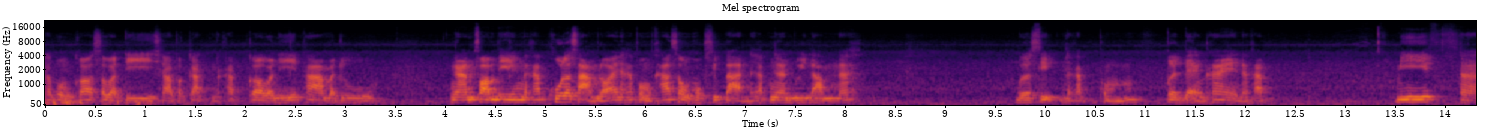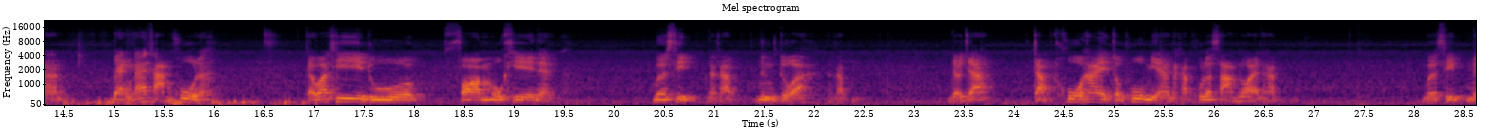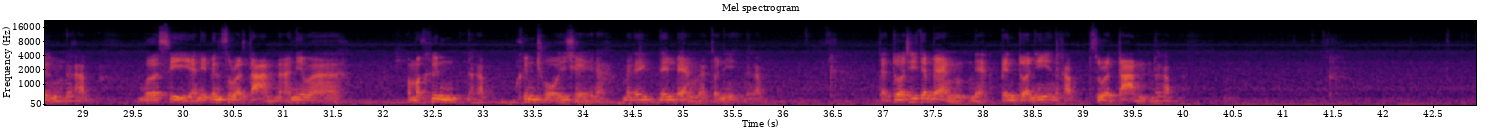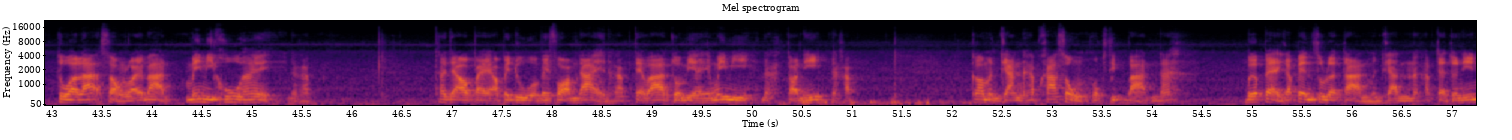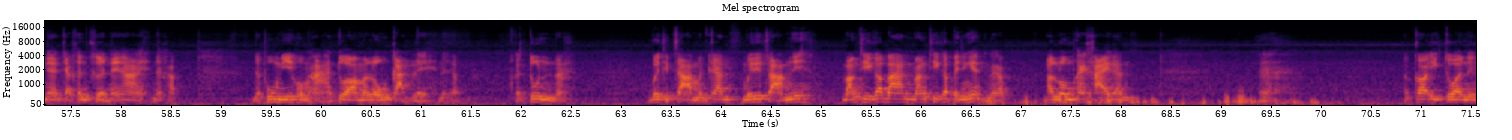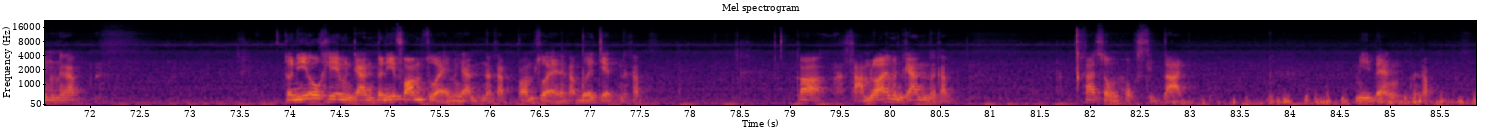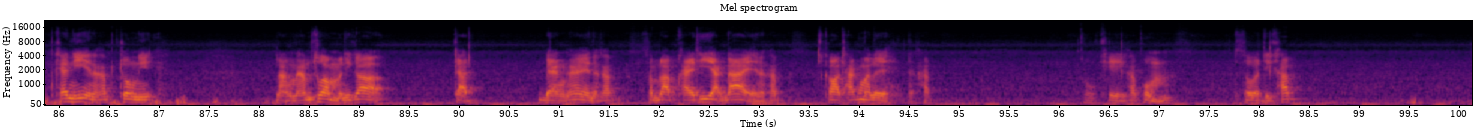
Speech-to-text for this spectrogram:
ครับผมก็สวัสดีชาวประกัดนะครับ ก็วันนี้พามาดูงานฟอร์มเองนะครับ คู่ละ 300 นะครับ ผมค่าส่ง 60 บาทนะครับ งานบุรีรัมนะ เบอร์ 10 นะครับ ผมเปิดแบ่งให้นะครับ มีแบ่งได้ 3 คู่นะ แต่ว่าที่ดูฟอร์มโอเคเนี่ย เบอร์ 10 นะครับ 1 ตัวนะครับ เดี๋ยวจะจับคู่ให้ตัวผู้เมียนะครับ คู่ละ 300 นะครับ เบอร์สิบหนึ่งนะครับ เบอร์สี่อันนี้เป็นสุลต่านนะอันนี้มาเอามาขึ้นนะครับ ขึ้นโชว์เฉยๆนะไม่ได้ได้แบ่งนะตัวนี้นะครับ แต่ตัวที่จะแบ่งเนี่ยเป็นตัวนี้นะครับสุลต่านนะครับ ตัวละสองร้อยบาทไม่มีคู่ให้นะครับ ถ้าจะเอาไปเอาไปดูเอาไปฟอร์มได้นะครับ แต่ว่าตัวเมียยังไม่มีนะตอนนี้นะครับ ก็เหมือนกันนะครับค่าส่งหกสิบบาทนะเบอร์แปดก็เป็นสุลต่านเหมือนกันนะครับ แต่ตัวนี้เนี่ยจะเขินๆได้อายนะครับ เดี๋ยวพรุ่งนี้ผมหาตัวมาลงกัดเลยนะครับ กระตุ้นนะ เบอร์สิบสามเหมือนกัน เบอร์สิบสามนี่ บางทีก็บานบางทีก็เป็นอย่างเงี้ยนะครับ อารมณ์คล้ายๆกันอ่าแล้วก็อีกตัวหนึ่งนะครับ ตัวนี้โอเคเหมือนกัน ตัวนี้ฟอร์มสวยเหมือนกันนะครับ ฟอร์มสวยนะครับ เบอร์เจ็ดนะครับ ก็สามร้อยเหมือนกันนะครับ ค่าส่งหกสิบบาท มีแบ่งนะครับ แค่นี้นะครับช่วงนี้ หลังน้ำท่วมอันนี้ก็จัดแบ่งให้นะครับสำหรับใครที่อยากได้นะครับ ก็ทักมาเลยนะครับ โอเคครับผม สวัสดีครับ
